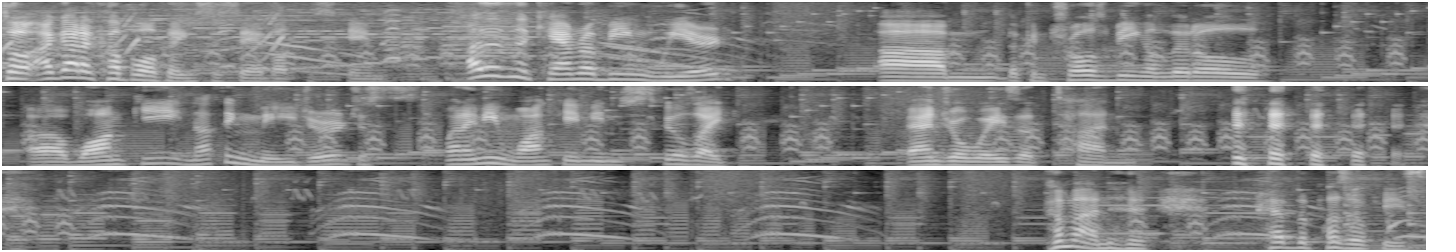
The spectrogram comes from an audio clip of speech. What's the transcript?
so I got a couple of things to say about this game. Other than the camera being weird, um, the controls being a little uh, wonky, nothing major. Just when I mean wonky, I mean it just feels like Banjo weighs a ton. Come on, grab the puzzle piece.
